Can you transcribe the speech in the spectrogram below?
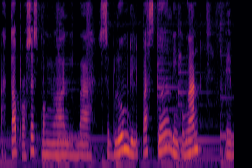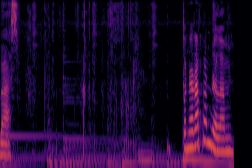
atau proses pengolahan limbah sebelum dilepas ke lingkungan bebas. Penerapan dalam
